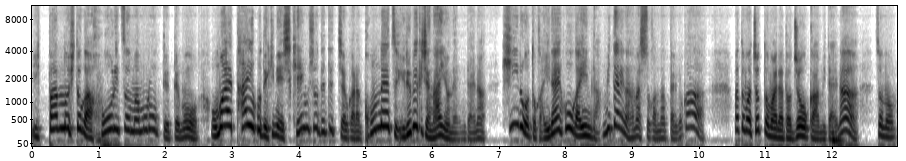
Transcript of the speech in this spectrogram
一般の人が法律を守ろうって言っても、お前逮捕できねえし、刑務所出てっちゃうから、こんなやついるべきじゃないよね、みたいな。ヒーローとかいない方がいいんだ、みたいな話とかになったりとか、あとまあちょっと前だとジョーカーみたいな、その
